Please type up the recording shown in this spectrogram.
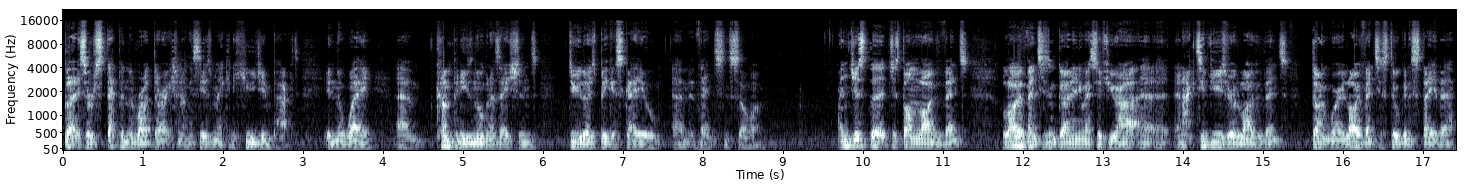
but it's a step in the right direction. I can see it's making a huge impact in the way um, companies and organizations do those bigger scale um, events and so on. And just the, just on live events, live events isn't going anywhere. So if you are a, an active user of live events, don't worry, live events are still going to stay there.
